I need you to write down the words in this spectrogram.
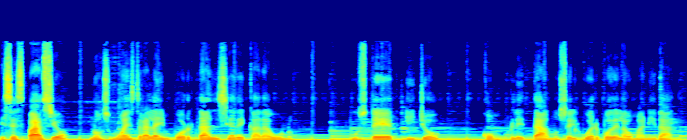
Ese espacio nos muestra la importancia de cada uno. Usted y yo completamos el cuerpo de la humanidad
